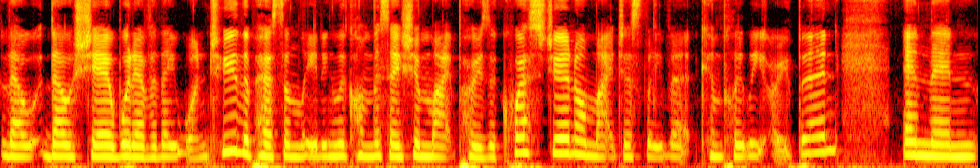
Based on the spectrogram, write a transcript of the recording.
they'll they'll share whatever they want to. The person leading the conversation might pose a question or might just leave it completely open and then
